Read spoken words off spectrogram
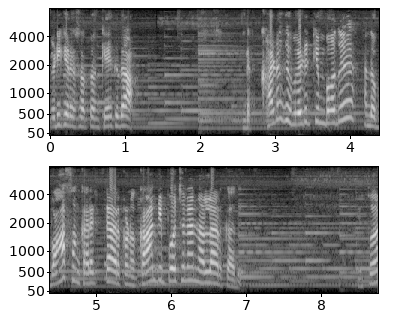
வெடிக்கிற சத்தம் கேக்குதா? இந்த கடுகு வெடிக்கும் போது அந்த வாசம் கரெக்டா இருக்கணும். காந்தி போச்சுன்னா நல்லா இருக்காது. இப்ப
